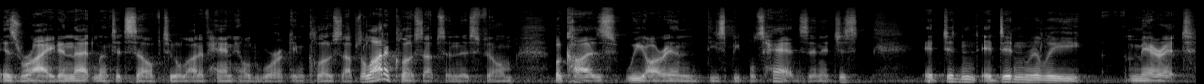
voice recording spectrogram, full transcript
is right, and that lent itself to a lot of handheld work and close-ups. A lot of close-ups in this film because we are in these people's heads, and it just it didn't it didn't really merit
